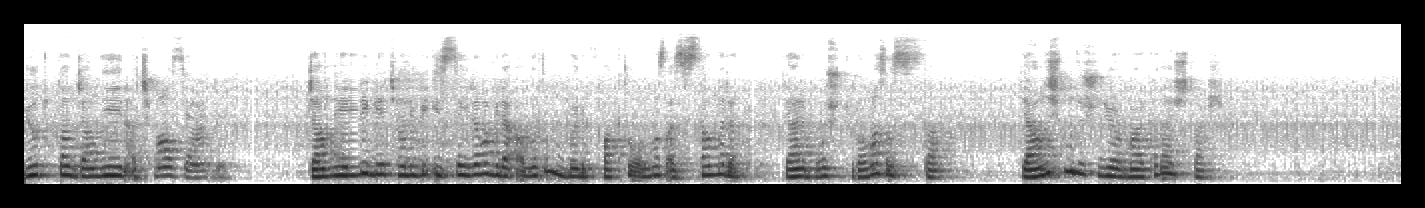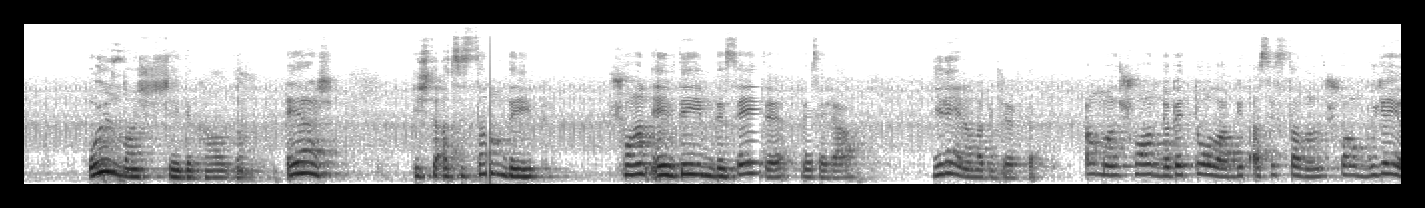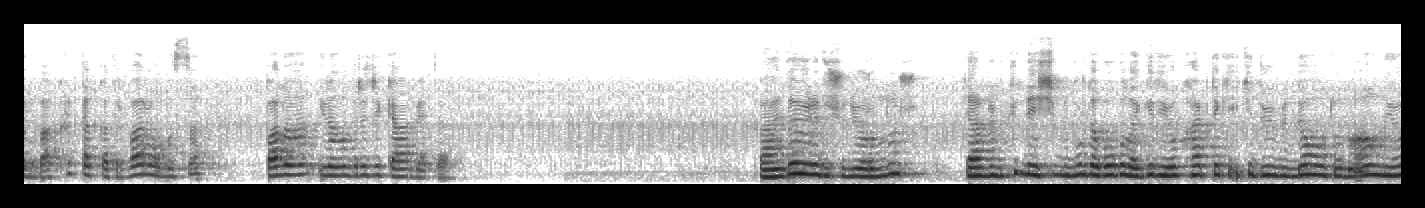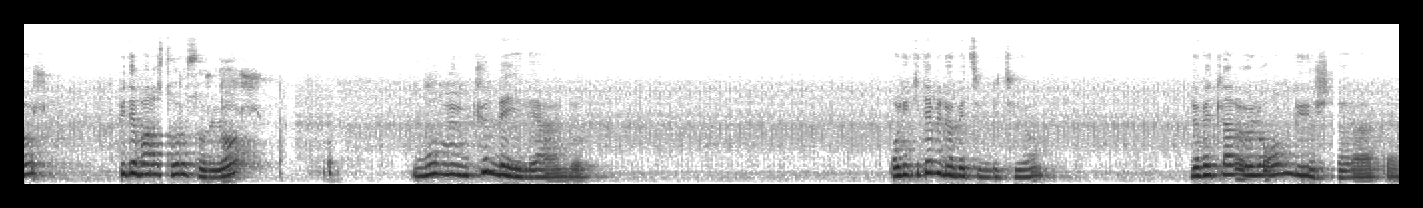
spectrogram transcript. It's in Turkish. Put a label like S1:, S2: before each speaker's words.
S1: YouTube'dan canlı yayın açmaz yani. Canlı yayını geç hani bir Instagram'a bile anladın mı böyle bir vakti olmaz asistanları. Yani boş duramaz asistan. Yanlış mı düşünüyorum arkadaşlar? O yüzden şeyde kaldım. Eğer işte asistanım deyip şu an evdeyim deseydi mesela yine inanabilirdim. Ama şu an nöbette olan bir asistanın şu an bu yayında 40 dakikadır var olması bana inandırıcı gelmedi. Ben de öyle düşünüyorum Nur. Yani mümkün değil şimdi burada Google'a giriyor. Kalpteki iki düğümün ne olduğunu anlıyor. Bir de bana soru soruyor. Bu mümkün değil yani. 12'de mi nöbetin bitiyor? Nöbetler öyle olmuyor işte herhalde.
